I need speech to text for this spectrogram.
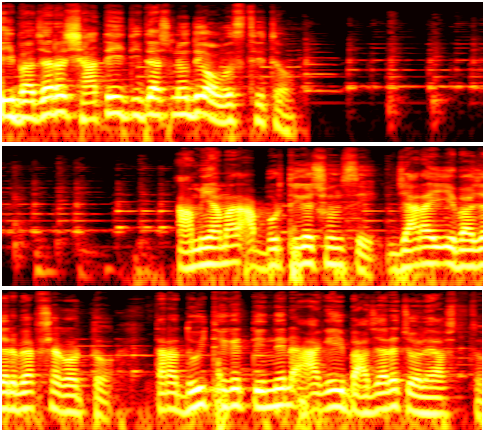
এই বাজারের সাথেই তিতাস নদী অবস্থিত। আমি আমার আব্বুর থেকে শুনছি যারা এই বাজারে ব্যবসা করত, তারা দুই থেকে তিন দিন আগেই বাজারে চলে আসতো।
